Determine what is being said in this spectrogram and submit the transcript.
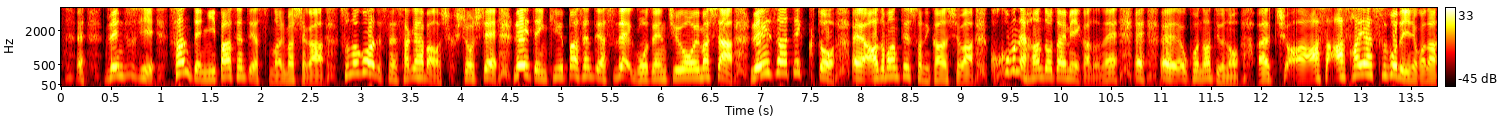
前日比3.2%安となりましたが、その後はですね、下げ幅を縮小して0.9%安で午前中を終えました。レーザーテックと、えアドバンテストに関しては、ここもね、半導体メーカーだね。え、え、これなんていうの？え、ちょ、朝、朝安後でいいのかな？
